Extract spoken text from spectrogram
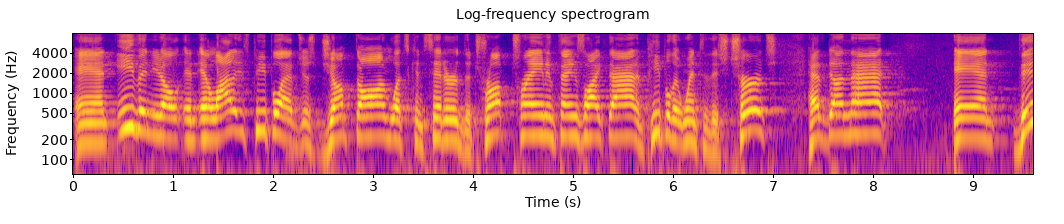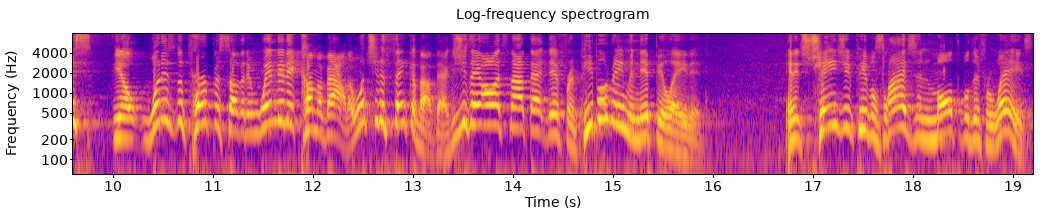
and even, you know, and, and, a lot of these people have just jumped on what's considered the Trump train and things like that. And people that went to this church have done that. And this, you know, what is the purpose of it and when did it come about? I want you to think about that because you think, oh, it's not that different. People are being manipulated and it's changing people's lives in multiple different ways.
